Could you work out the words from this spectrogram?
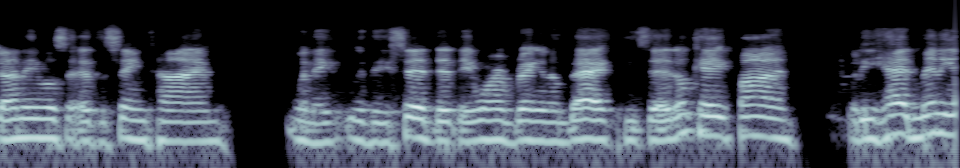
John Amos at the same time, when they when they said that they weren't bringing him back, he said, okay, fine. But he had many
